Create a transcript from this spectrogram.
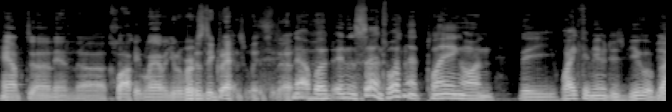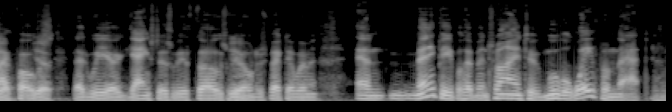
Hampton and Clark Atlanta University graduates. You know? Now, but in a sense, wasn't that playing on the white community's view of black yeah, folks yeah. that we are gangsters, we are thugs, we yeah. don't respect our women. And many people have been trying to move away from that. Mm-hmm.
